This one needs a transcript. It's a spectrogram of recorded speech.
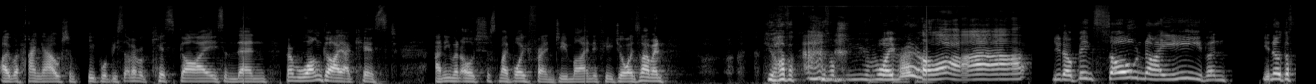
I would hang out and people would be, I remember kiss guys and then, remember one guy I kissed and he went, oh, it's just my boyfriend. Do you mind if he joins? And I went, you have a, you have a, boyfriend? Ah you know, being so naive. And, you know, the,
